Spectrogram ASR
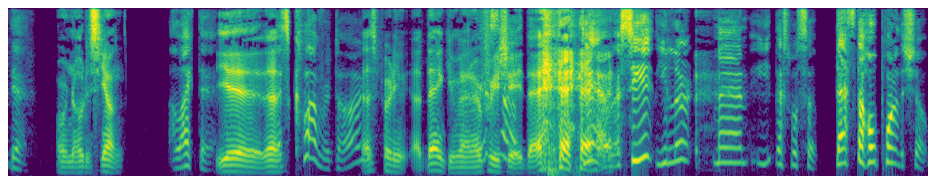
Yeah. or notice young. I like that. Yeah, That's that's clever, dog. that's pretty. Uh, thank you, man. I That's appreciate not- that. I see it? You learn, man. That's what's up. That's the whole point of the show.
